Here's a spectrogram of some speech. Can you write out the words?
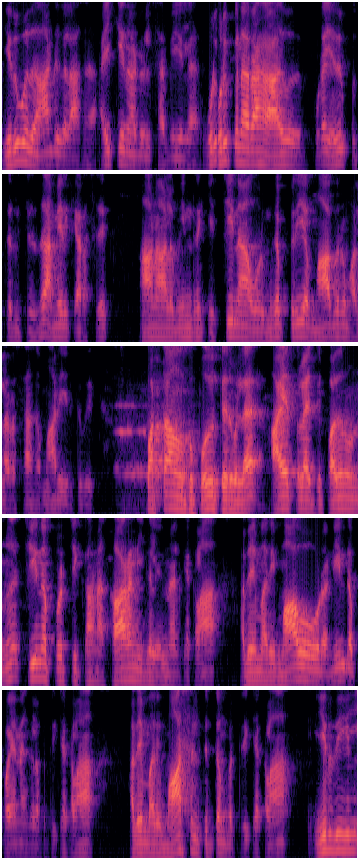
இருபது ஆண்டுகளாக ஐக்கிய நாடுகள் சபையில் உறுப்பினராக ஆகுவது கூட எதிர்ப்பு தெரிவித்தது அமெரிக்க அரசு. ஆனாலும் இன்றைக்கு சீனா ஒரு மிகப்பெரிய மாபெரும் வல்லரசாக மாறி இருக்குது பத்தாம் வகுப்பு பொதுத் தேர்வில் ஆயிரத்தி தொள்ளாயிரத்தி பதினொன்று சீன புரட்சிக்கான காரணிகள் என்னன்னு கேட்கலாம். அதே மாதிரி மாவோவோட நீண்ட பயணங்களை பற்றி கேட்கலாம். அதே மாதிரி மார்ஷல் திட்டம் பற்றி கேட்கலாம். இறுதியில்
